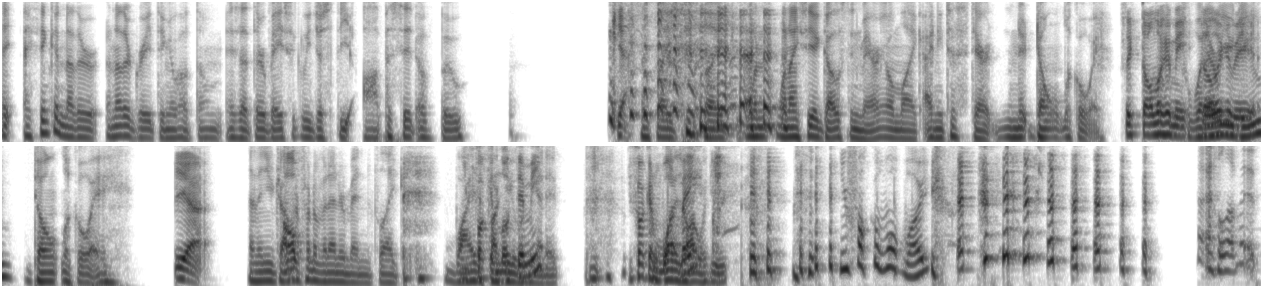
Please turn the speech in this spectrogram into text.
I, I think another another great thing about them is that they're basically just the opposite of Boo. Yes. It's like it's like when when I see a ghost in Mario, I'm like, I need to stare. N- don't look away. It's like, don't look at me. So don't whatever look you at me. do, don't look away. Yeah. And then you drop I'll- in front of an Enderman. It's like, why You the fucking fuck are you looked at me? at it? You fucking What what, is wrong mate? with you? You fucking what, mate? I love it.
